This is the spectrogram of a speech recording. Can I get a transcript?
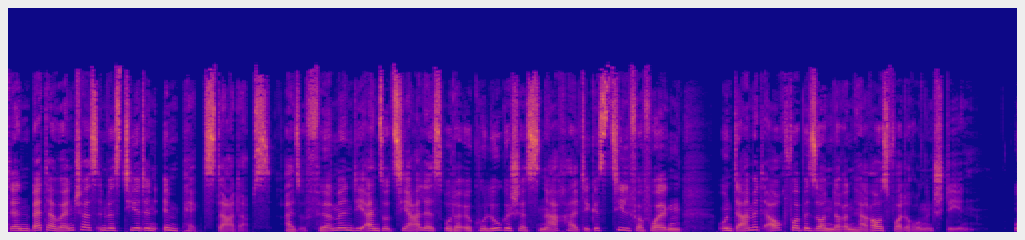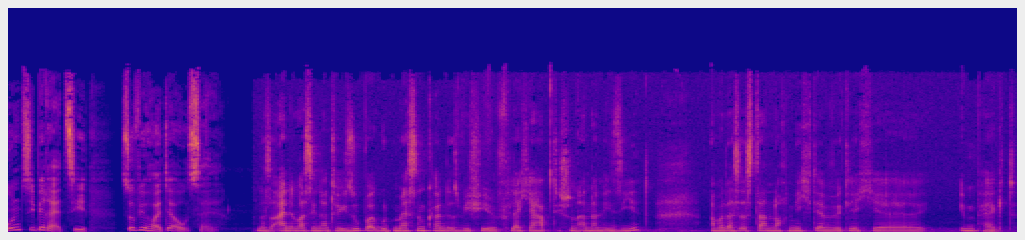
Denn Better Ventures investiert in Impact-Startups, also Firmen, die ein soziales oder ökologisches nachhaltiges Ziel verfolgen und damit auch vor besonderen Herausforderungen stehen. Und sie berät sie, so wie heute OCEL. Das eine, was ihr natürlich super gut messen könnt, ist, wie viel Fläche habt ihr schon analysiert. Aber das ist dann noch nicht der wirkliche Impact.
